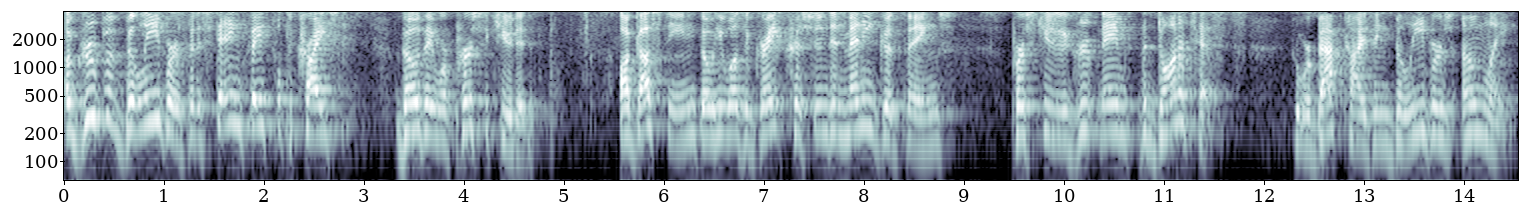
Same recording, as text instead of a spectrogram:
a group of believers that is staying faithful to Christ though they were persecuted. Augustine, though he was a great Christian, did many good things, persecuted a group named the Donatists, who were baptizing believers only.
